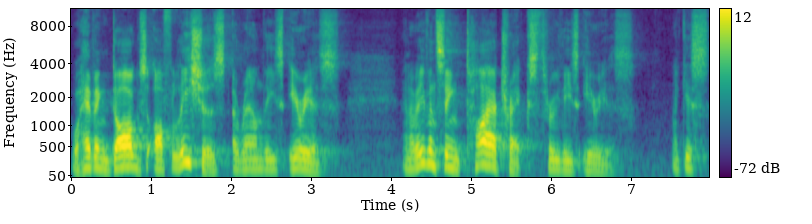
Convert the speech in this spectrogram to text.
or having dogs off leashes around these areas. And I've even seen tyre tracks through these areas. I guess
